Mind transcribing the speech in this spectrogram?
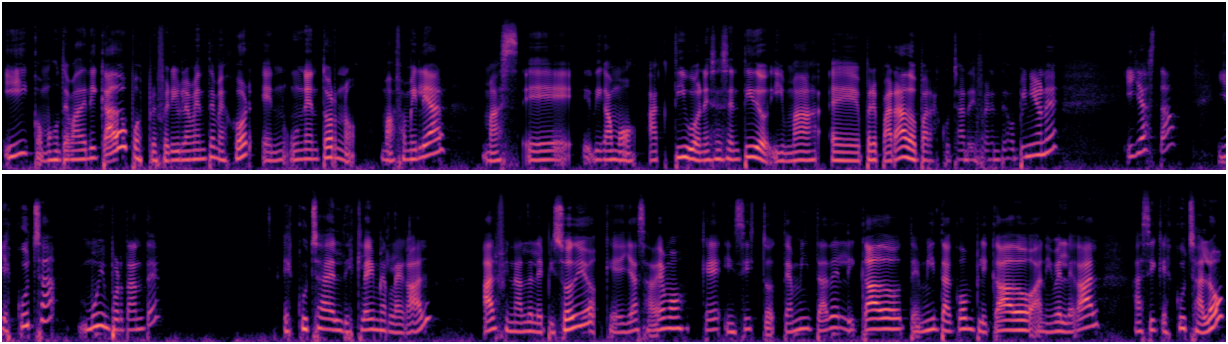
y como es un tema delicado, pues preferiblemente mejor en un entorno más familiar, más, eh, digamos, activo en ese sentido y más eh, preparado para escuchar diferentes opiniones. Y ya está. Y escucha, muy importante, escucha el disclaimer legal al final del episodio, que ya sabemos que, insisto, temita delicado, temita complicado a nivel legal, así que escúchalo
